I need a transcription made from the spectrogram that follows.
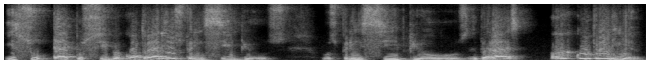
Isso é possível. Contraria os princípios os princípios liberais, contraria.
